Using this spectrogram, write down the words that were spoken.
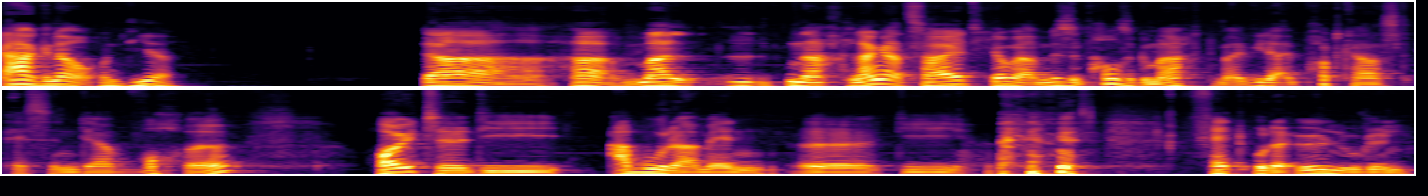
Ah, genau. von dir. Da, ha, mal nach langer Zeit, ich glaube, wir haben ein bisschen Pause gemacht, mal wieder ein Podcast-Essen der Woche. Heute die Aburamen, äh, die Fett- oder Ölnudeln.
